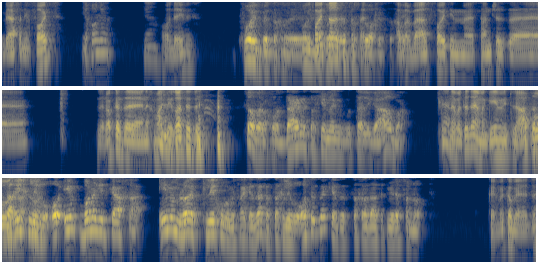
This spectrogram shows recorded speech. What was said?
ביחד עם פויט יכול להיות. או דייוויס. פויט בטח, אה, פויט פויט צריך לשחק. אבל בעיית פויט עם אה, סנצ'ז זה... זה לא כזה נחמד לראות את זה. טוב, אנחנו עדיין משחקים נגד קבוצה ליגה 4. כן, אבל אתה יודע, הם מגיעים עם אתה התלהבות. צריך. לראות, בוא נגיד ככה, אם הם לא יצליחו במשחק הזה, אתה צריך לראות את זה, כי אתה צריך לדעת את מי לפנות. אוקיי, מקבל את זה.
